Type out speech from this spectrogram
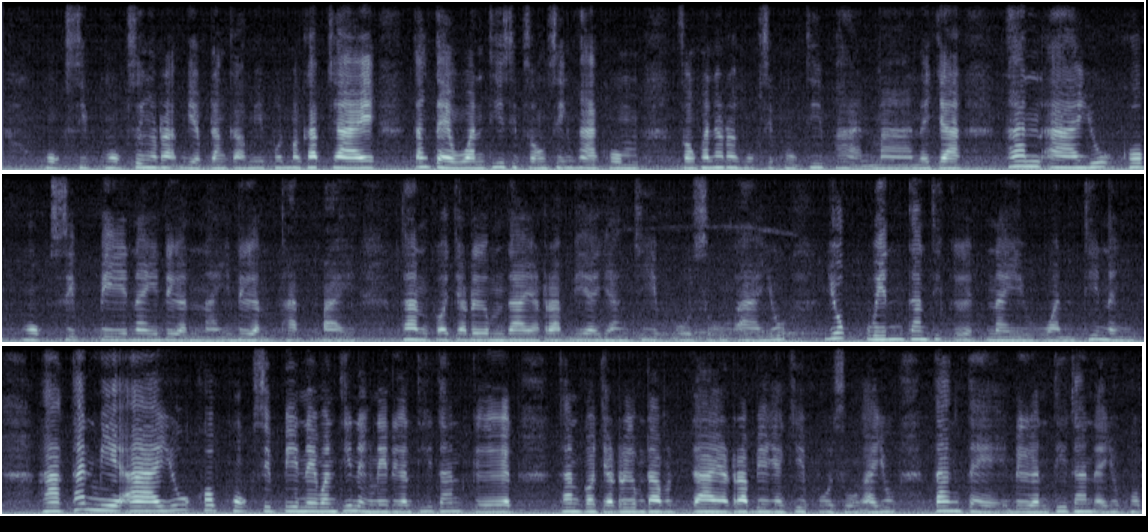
2566 ซึ่งระเบียบดังกล่าวมีผลบังคับใช้ ตั้งแต่วันที่ 12 สิงหาคม 2566 ที่ผ่านมานะจ๊ะท่านอายุครบ 60 ปีในเดือนไหนเดือนถัดไป ท่านก็จะเริ่มได้รับเบี้ยอยังชีพผู้สูงอายุ ยกเว้นท่านที่เกิดในวันที่หนึ่งหากท่านมีอายุครบ 60 ปีในวันที่1ในเดือนที่ท่านเกิด ท่านก็จะเริ่มได้ได้รับเบี้ยอยังชีพผู้สูงอายุ ตั้งแต่เดือนที่ท่านอายุครบ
